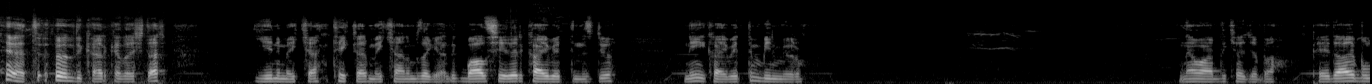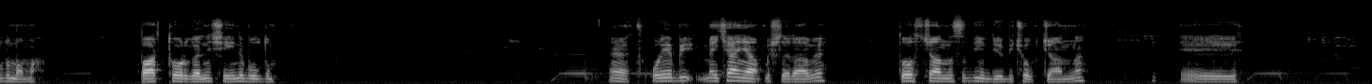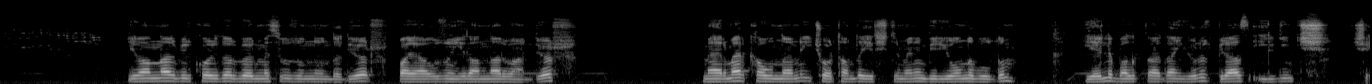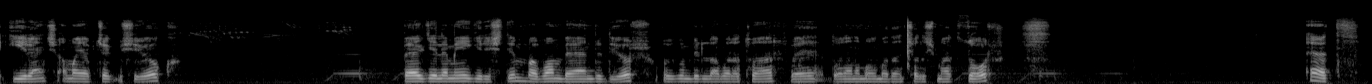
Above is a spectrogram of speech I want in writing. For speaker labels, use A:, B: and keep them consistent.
A: Evet öldük arkadaşlar. Yeni mekan. Tekrar mekanımıza geldik. Bazı şeyleri kaybettiniz diyor. Neyi kaybettim bilmiyorum. Ne vardı ki acaba? PDA'yı buldum ama. Bart Torgal'in şeyini buldum. Evet. Oraya bir mekan yapmışlar abi. Dost canlısı değil diyor. Birçok canlı. Ee, Yılanlar bir koridor bölmesi uzunluğunda diyor. Bayağı uzun yılanlar var diyor. Mermer kavunlarını iç ortamda yetiştirmenin bir yolunu buldum. Yerli balıklardan yiyoruz. Biraz ilginç, şey iğrenç ama yapacak bir şey yok. Belgelemeye giriştim. Babam beğendi diyor. Uygun bir laboratuvar ve donanım olmadan çalışmak zor. Evet.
